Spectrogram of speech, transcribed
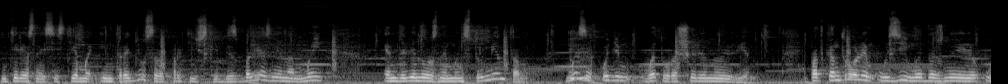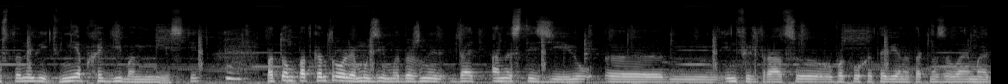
интересной системы интродюсеров практически безболезненно мы эндовенозным инструментом мы заходим в эту расширенную вену. Под контролем УЗИ мы должны установить в необходимом месте. Потом под контролем УЗИ мы должны дать анестезию, э, инфильтрацию вокруг этой вены, так называемая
